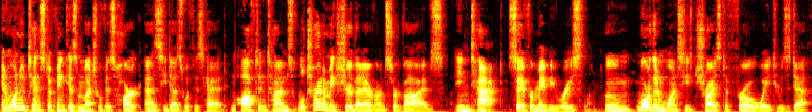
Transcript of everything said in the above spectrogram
and one who tends to think as much with his heart as he does with his head. Oftentimes, we'll try to make sure that everyone survives intact, save for maybe Raistlin, whom more than once he tries to throw away to his death.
